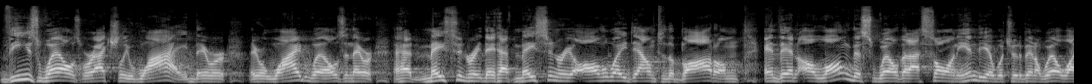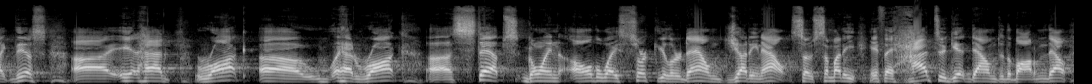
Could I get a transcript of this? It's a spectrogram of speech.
these wells were actually wide. They were they were wide wells and they were had masonry they'd have masonry all the way down to the bottom. And then along this well that i saw in india which would have been a well like this uh, it had rock uh, had rock uh, steps going all the way circular down jutting out. So somebody if they had to get down to the bottom. Now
